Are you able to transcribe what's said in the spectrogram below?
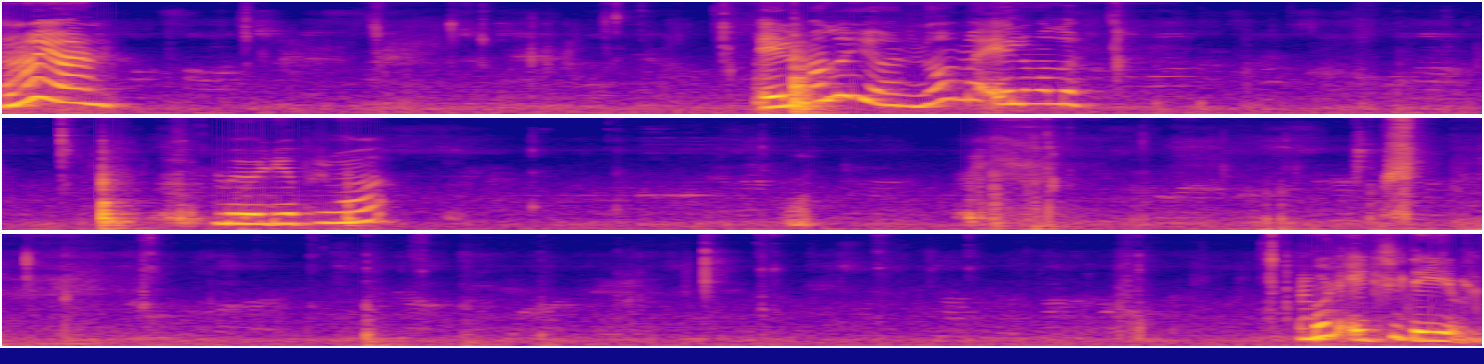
Ama yani elmalı ya. Normal elmalı. Böyle yapıyorum ama Böyle ekşi değil.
